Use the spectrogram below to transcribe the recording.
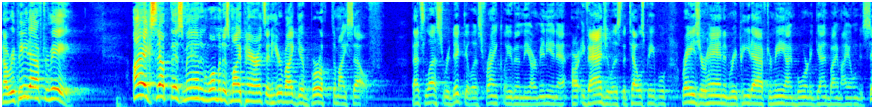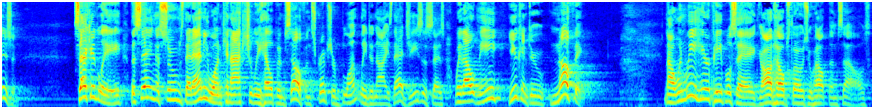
Now repeat after me I accept this man and woman as my parents and hereby give birth to myself. That's less ridiculous, frankly, than the Arminian evangelist that tells people, raise your hand and repeat after me, I'm born again by my own decision. Secondly, the saying assumes that anyone can actually help himself, and Scripture bluntly denies that. Jesus says, without me, you can do nothing. Now, when we hear people say, God helps those who help themselves,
